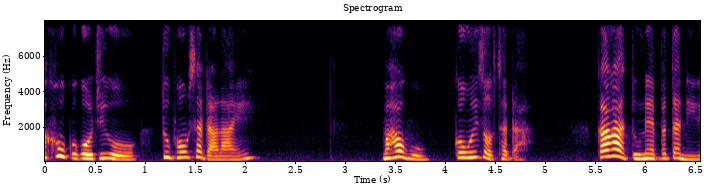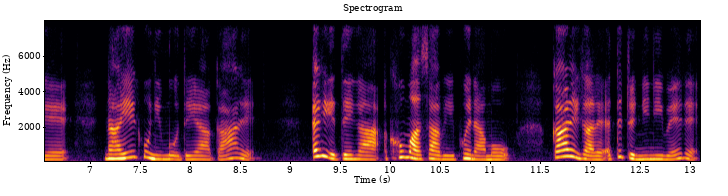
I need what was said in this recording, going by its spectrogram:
အခုကိုကိုကြီးကိုသူဖုံးဆက်တာလားယင်မဟုတ်ဘူးကိုဝင်းစော်ဆက်တာကားကသူနဲ့ပတ်သက်နေတဲ့နာရေးကူညီမှုအတင်းကကားတဲ့အဲ့ဒီအတင်းကအခုမှစပြီးဖွင့်တာမို့ကားတွေကလည်းအစ်စ်တွေနီးနီးပဲတဲ့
